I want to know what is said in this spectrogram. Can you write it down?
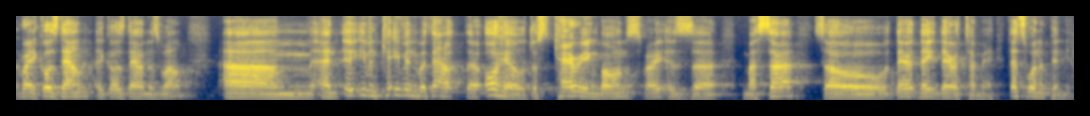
right, it goes down. It goes down as well. Um, and even even without the ohel, just carrying bones, right, is uh, masa. So they're they they're tameh. That's one opinion.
